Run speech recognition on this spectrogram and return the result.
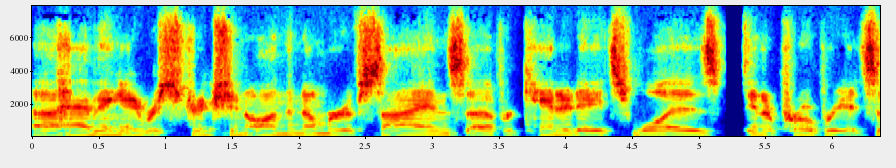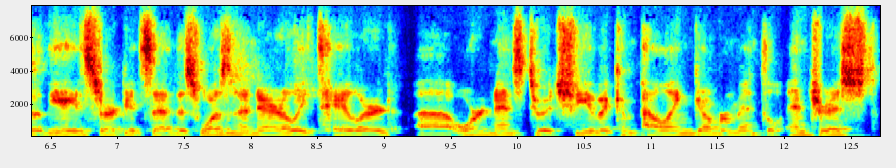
uh, having a restriction on the number of signs uh, for candidates was inappropriate. So the Eighth Circuit said this wasn't a narrowly tailored uh, ordinance to achieve a compelling governmental interest.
